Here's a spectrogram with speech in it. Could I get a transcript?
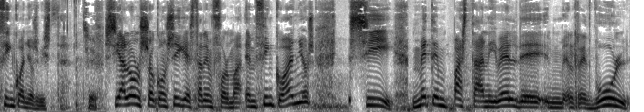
cinco años vista. Sí. Si Alonso consigue estar en forma en cinco años, si meten pasta a nivel de mm, Red Bull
